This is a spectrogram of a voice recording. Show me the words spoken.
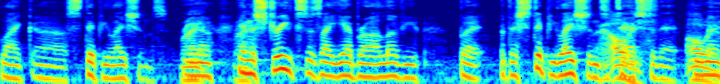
like uh, stipulations Right, you know in the streets it's like yeah bro i love you but but there's stipulations attached to that you know?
